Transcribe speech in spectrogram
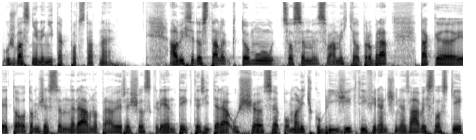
už vlastně není tak podstatné. Ale bych se dostal k tomu, co jsem s vámi chtěl probrat, tak eh, je to o tom, že jsem nedávno právě řešil s klienty, kteří teda už eh, se pomaličku blíží k té finanční nezávislosti.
